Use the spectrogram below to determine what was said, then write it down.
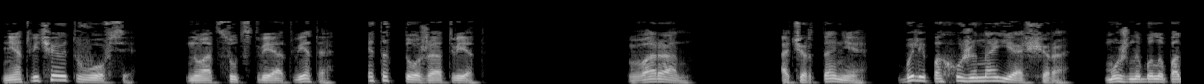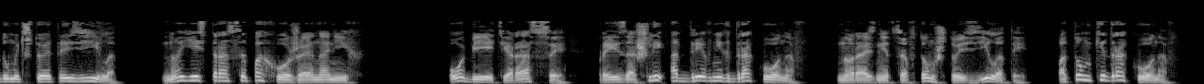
не отвечают вовсе. Но отсутствие ответа — это тоже ответ. Варан. Очертания были похожи на ящера. Можно было подумать, что это зилот, но есть раса, похожая на них. Обе эти расы произошли от древних драконов, но разница в том, что зилоты — потомки драконов,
